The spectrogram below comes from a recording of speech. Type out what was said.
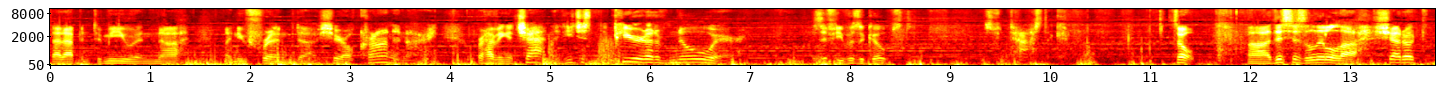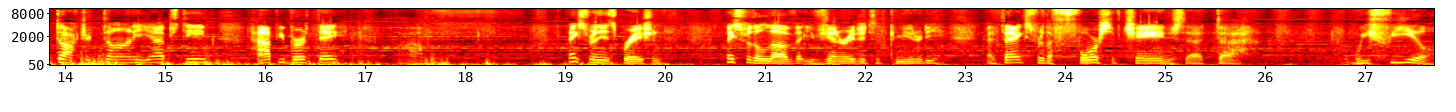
That happened to me when uh, my new friend uh, Cheryl Cron and I were having a chat, and he just appeared out of nowhere as if he was a ghost. It was fantastic. So, uh, this is a little uh, shout out to Dr. Donnie Epstein. Happy birthday. Um, thanks for the inspiration. Thanks for the love that you've generated to the community. And thanks for the force of change that uh, we feel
